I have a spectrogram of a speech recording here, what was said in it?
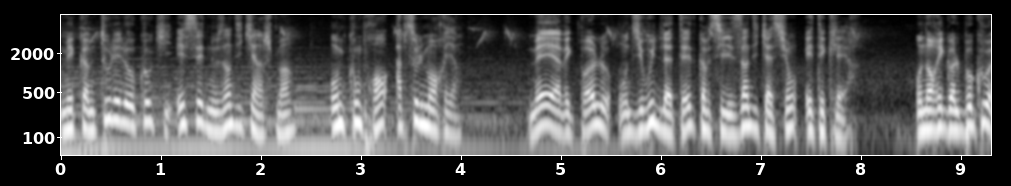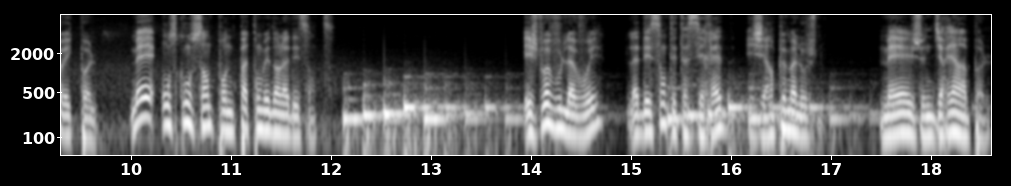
Mais comme tous les locaux qui essaient de nous indiquer un chemin, on ne comprend absolument rien. Mais avec Paul, on dit oui de la tête comme si les indications étaient claires. On en rigole beaucoup avec Paul, mais on se concentre pour ne pas tomber dans la descente. Et je dois vous l'avouer, la descente est assez raide et j'ai un peu mal aux genoux. Mais je ne dis rien à Paul.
